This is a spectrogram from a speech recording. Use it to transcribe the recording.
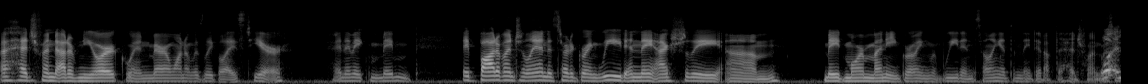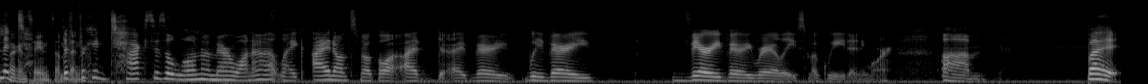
a hedge fund out of New York when marijuana was legalized here, and they make they, they bought a bunch of land and started growing weed, and they actually. Um, Made more money growing weed and selling it than they did off the hedge fund, which well, is and the, fucking ta- saying the freaking taxes alone on marijuana. Like I don't smoke a lot. I, I very we very very very rarely smoke weed anymore. Um, but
